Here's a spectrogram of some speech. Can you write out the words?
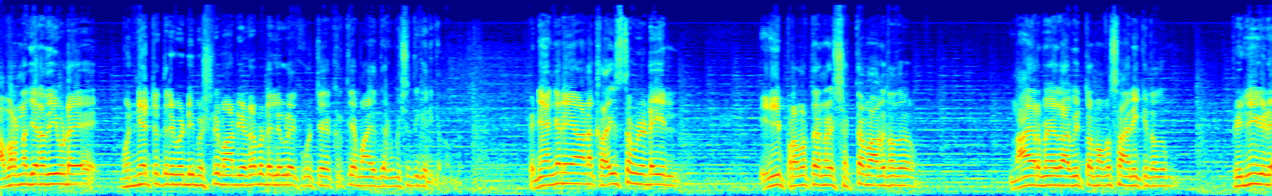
അവർണ ജനതയുടെ മുന്നേറ്റത്തിന് വേണ്ടി മിഷണിമാരുടെ ഇടപെടലുകളെക്കുറിച്ച് കൃത്യമായി അദ്ദേഹം വിശദീകരിക്കുന്നുണ്ട്. പിന്നെ എങ്ങനെയാണ് ക്രൈസ്തവരുടെ ഇടയിൽ ഈ പ്രവർത്തനങ്ങൾ ശക്തമാകുന്നത് നായർ മേധാവിത്വം അവസാനിക്കുന്നതും പിന്നീട്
